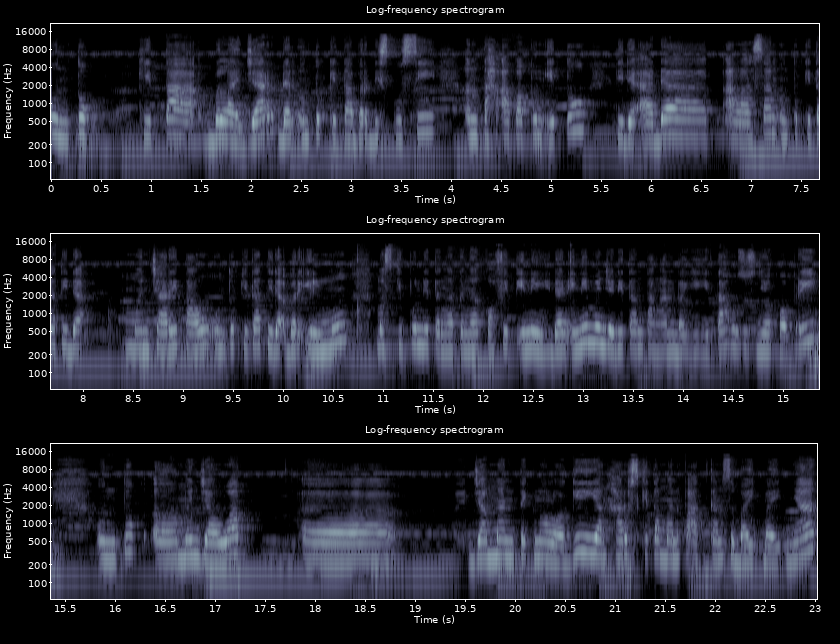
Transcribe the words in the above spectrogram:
untuk kita belajar dan untuk kita berdiskusi entah apa pun itu tidak ada alasan untuk kita tidak mencari tahu untuk kita tidak berilmu meskipun di tengah-tengah Covid ini. Dan ini menjadi tantangan bagi kita khususnya Kopri untuk uh, menjawab uh, zaman teknologi yang harus kita manfaatkan sebaik-baiknya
